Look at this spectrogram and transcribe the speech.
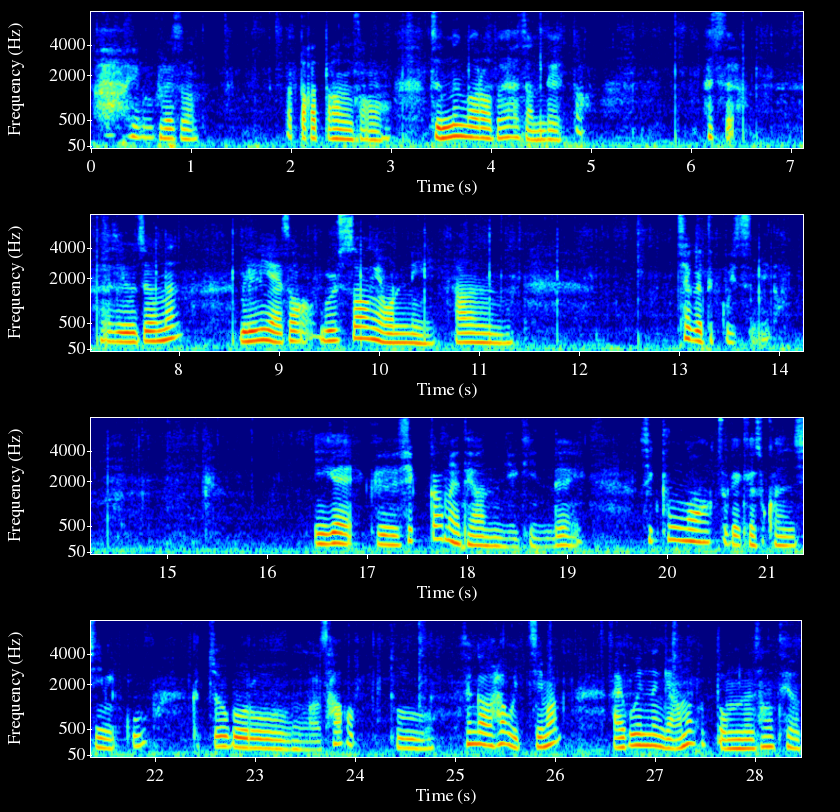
하, 이거 그래서 왔다 갔다 하면서 듣는 거라도 해야지 안 되겠다 했어요. 그래서 요즘은 밀리에서 물성의 원리라는 책을 듣고 있습니다. 이게 그 식감에 대한 얘기인데 식품공학 쪽에 계속 관심 있고 그쪽으로 뭔가 사업도 생각을 하고 있지만 알고 있는 게 아무것도 없는 상태였던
